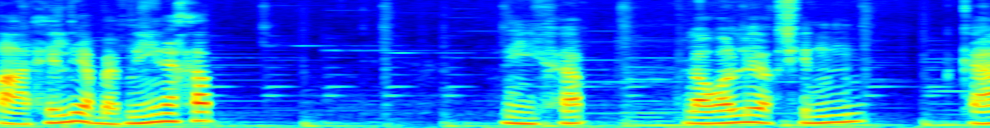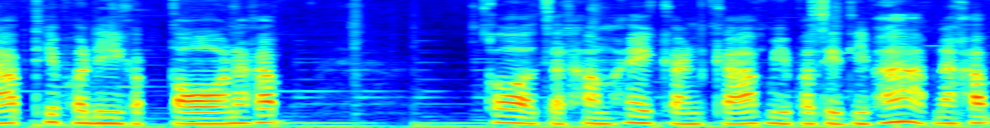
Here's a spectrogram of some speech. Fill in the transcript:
ปาดให้เรียบแบบนี้นะครับ นี่ครับ เราก็เลือกชิ้นกราฟที่พอดีกับตอนะครับ ก็จะทำให้การกราฟมีประสิทธิภาพนะครับ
